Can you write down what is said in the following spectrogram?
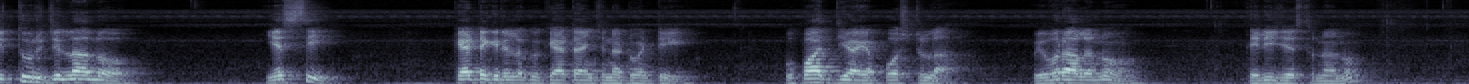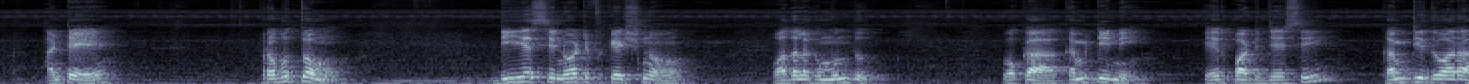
చిత్తూరు జిల్లాలో ఎస్సీ కేటగిరీలకు కేటాయించినటువంటి ఉపాధ్యాయ పోస్టుల వివరాలను తెలియజేస్తున్నాను. అంటే ప్రభుత్వము డిఎస్సి నోటిఫికేషను వదలక ముందు ఒక కమిటీని ఏర్పాటు చేసి కమిటీ ద్వారా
